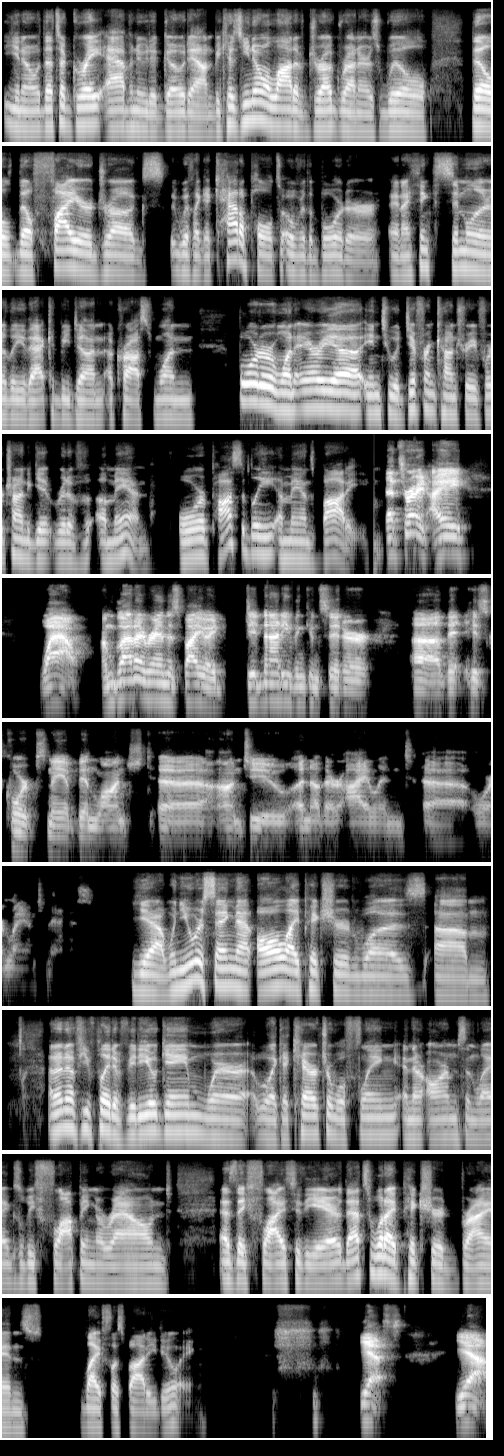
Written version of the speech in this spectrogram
you know that's a great avenue to go down because you know a lot of drug runners will they'll they'll fire drugs with like a catapult over the border. And i think similarly that could be done across one border one area into a different country if we're trying to get rid of a man or possibly a man's body. That's right. I wow. I'm glad i ran this by you. I did not even consider uh, that his corpse may have been launched uh, onto another island uh, or landmass yeah, when you were saying that, all I pictured was um, I don't know if you've played a video game where like a character will fling and their arms and legs will be flopping around as they fly through the air. That's what I pictured Brian's lifeless body doing. yes. Yeah.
